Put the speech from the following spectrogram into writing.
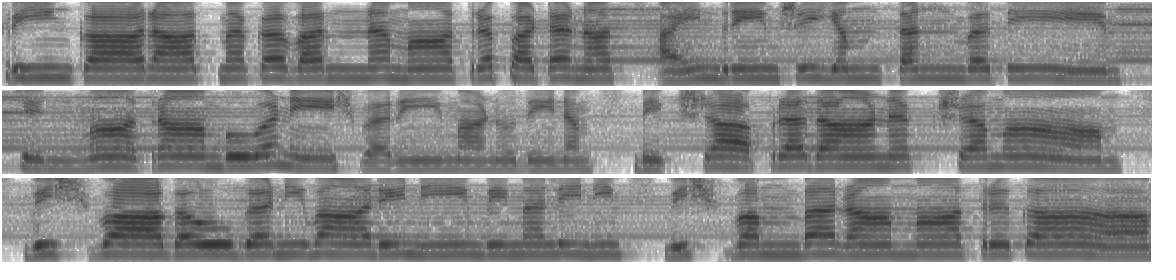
ह्रीङ्कारात्मकवर्णमात्रपठनात् ऐन्द्रीं श्रियं तन्वतीं चिन्मात्रां भुवनेश्वरीमनुदिनं भिक्षाप्रदानक्षमां विश्वागौगनिवारिणीं विमलिनीं विश्वम्बरां मातृकां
